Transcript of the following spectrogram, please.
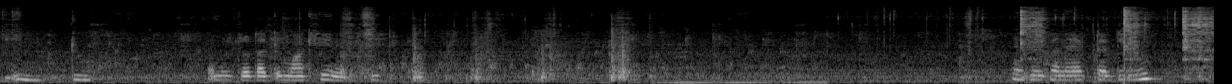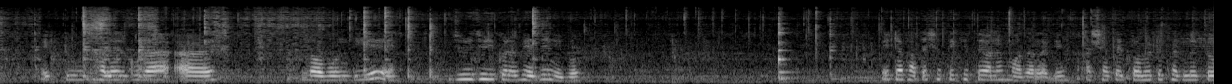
একটু টমেটোটাকে মাখিয়ে নিচ্ছি। এখানে একটা ডিম, একটু ঝালের গুঁড়া আর লবণ দিয়ে ঝুড়ি ঝুড়ি করে ভেজে নিব। এটা ভাতের সাথে খেতে অনেক মজা লাগে, আর সাথে টমেটো থাকলে তো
